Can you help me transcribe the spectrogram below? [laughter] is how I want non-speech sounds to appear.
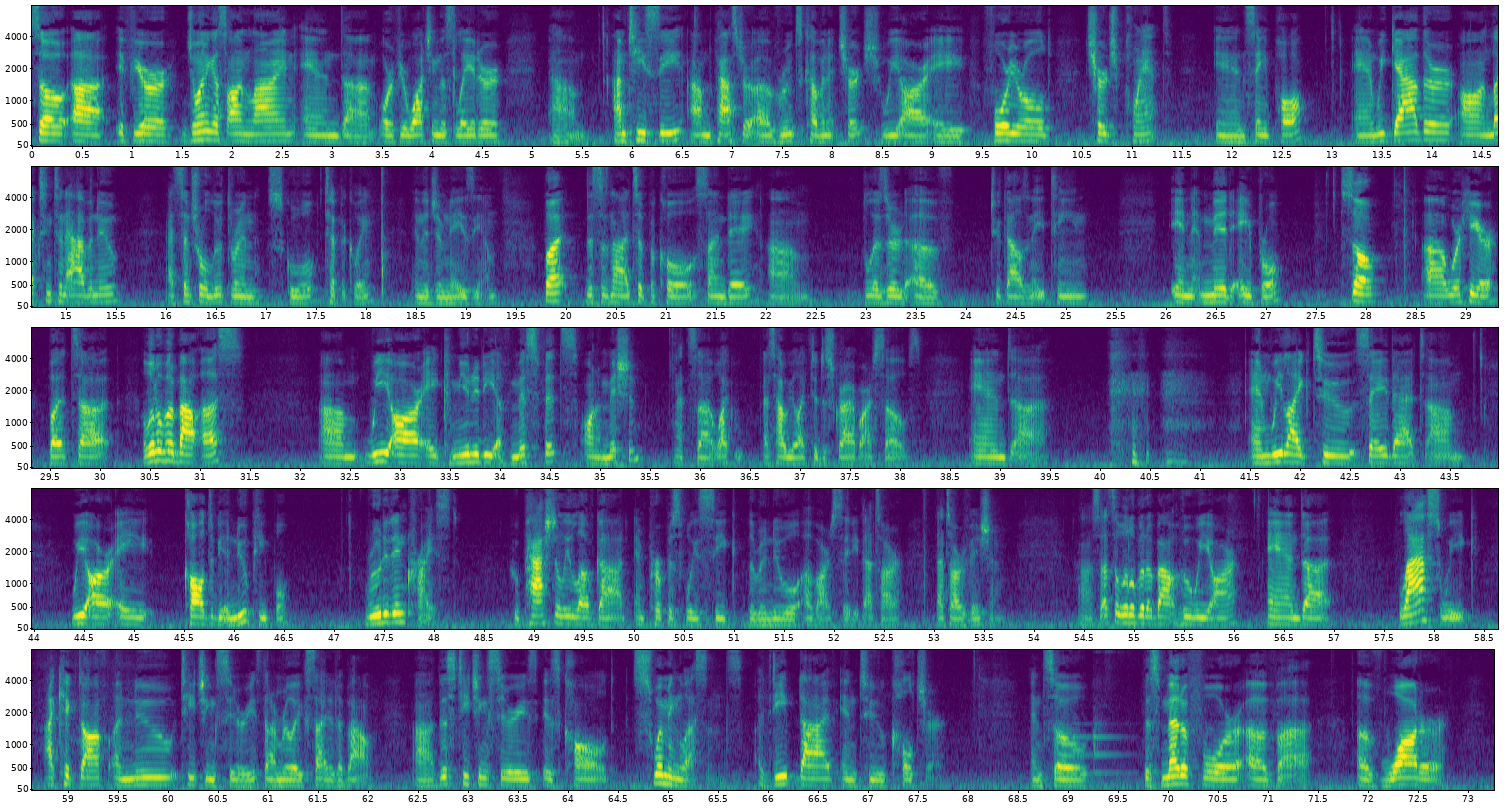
So, uh, if you're joining us online and um, or if you're watching this later, um, I'm TC. I'm the pastor of Roots Covenant Church. We are a four-year-old church plant in St. Paul, and we gather on Lexington Avenue at Central Lutheran School, typically in the gymnasium. But this is not a typical Sunday. Um, blizzard of 2018 in mid-April. So uh, we're here. But uh, a little bit about us. Um, we are a community of misfits on a mission. That's uh, like that's how we like to describe ourselves, and uh, [laughs] and we like to say that um, we are a called to be a new people, rooted in Christ, who passionately love God and purposefully seek the renewal of our city. That's our that's our vision. Uh, so that's a little bit about who we are. And uh, last week, I kicked off a new teaching series that I'm really excited about. Uh, this teaching series is called Swimming Lessons, a deep dive into culture. And so, this metaphor of, uh, of water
